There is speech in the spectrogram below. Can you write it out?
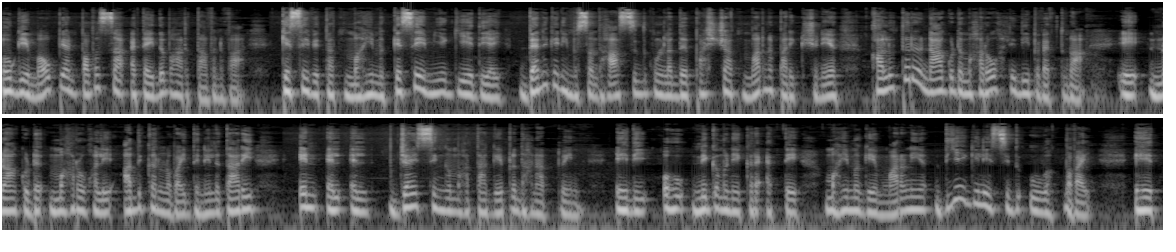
ඔහුගේ මව්පියන් පවස්සා ඇතැයිද වාර්තාවනවා. කෙසේ වෙතත් මහිම කෙසේ මිය ගියේ දෙයයි දැනගැනීම සඳහා සිදුකුණ ලද පශ්චාත් මරණ පරීක්ෂණය කළුතර නාගොඩ මහරෝහලේදී පැවැත්වුණා. ඒ නාගොඩ මහරෝහලේ අධිකරණ වෛද්‍ය නිලධාරී NLL ජයසිංහ මහතාගේ ප්‍රධානත්වයෙන් එහිදී ඔහු නිගමනය කර ඇත්තේ මහිමගේ මරණය දියගිලි සිදු වූවක් බවයි. එහෙත්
